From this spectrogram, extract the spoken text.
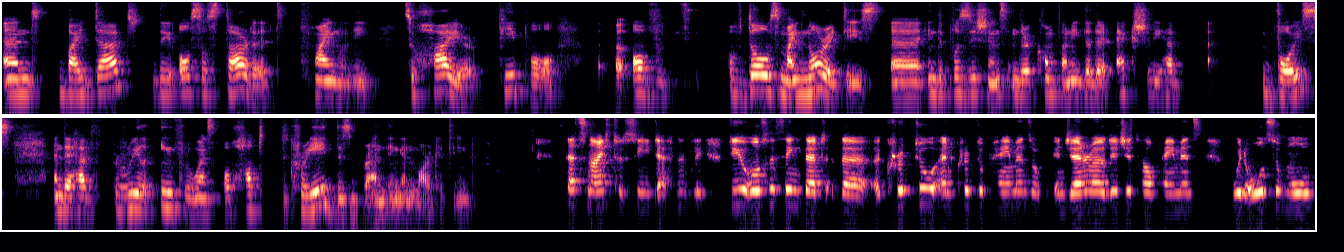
And by that, they also started finally to hire people uh, of of those minorities uh, in the positions in their company that they actually have voice and they have real influence of how to create this branding and marketing. That's nice to see definitely. Do you also think that the uh, crypto and crypto payments or in general digital payments would also more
